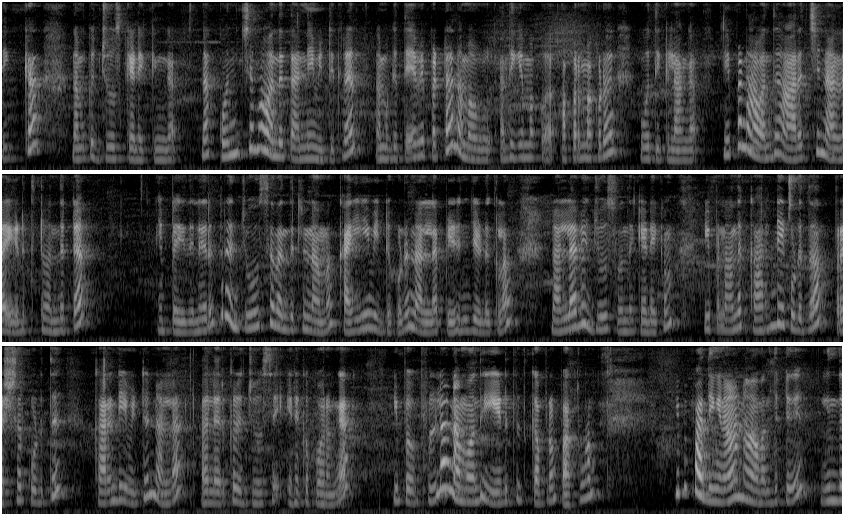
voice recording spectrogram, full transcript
திக்காக நமக்கு ஜூஸ் கிடைக்குங்க. நான் கொஞ்சமாக வந்து தண்ணி விட்டுக்கிறேன். நமக்கு தேவைப்பட்டால் நம்ம அதிகமாக அப்புறமா கூட ஊற்றிக்கலாங்க இப்போ நான் வந்து அரைச்சி நல்லா எடுத்துகிட்டு வந்துட்டேன். இப்போ இதில் இருக்கிற ஜூஸை வந்துட்டு நம்ம கையை விட்டு கூட நல்லா பிழிஞ்சு எடுக்கலாம். நல்லாவே ஜூஸ் வந்து கிடைக்கும். இப்போ நான் வந்து கரண்டி கொடுத்து தான் ப்ரெஷர் கொடுத்து கரண்டியை விட்டு நல்லா அதில் இருக்கிற ஜூஸை எடுக்க போகிறேங்க இப்போ ஃபுல்லாக நம்ம வந்து எடுத்ததுக்கப்புறம் பார்க்கலாம். இப்போ பார்த்தீங்கன்னா நான் வந்துட்டு இந்த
